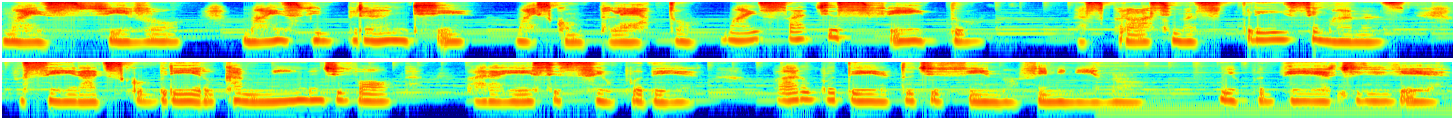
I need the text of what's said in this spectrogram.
mais vivo, mais vibrante, mais completo, mais satisfeito. Nas próximas três semanas, você irá descobrir o caminho de volta para esse seu poder, para o poder do divino feminino e o poder de viver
